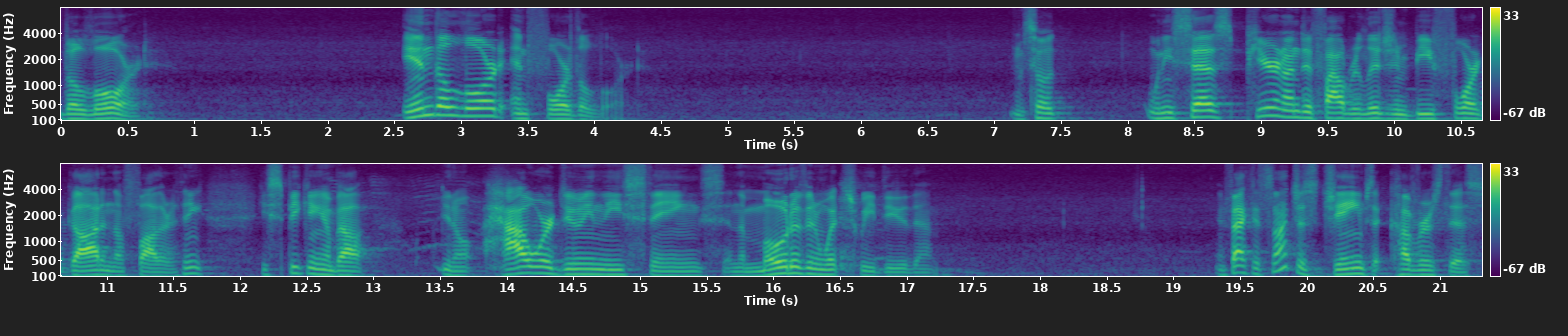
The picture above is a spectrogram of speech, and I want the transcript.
the Lord. In the Lord and for the Lord. And so when he says pure and undefiled religion before God and the Father, I think he's speaking about you know how we're doing these things and the motive in which we do them. In fact, it's not just James that covers this.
